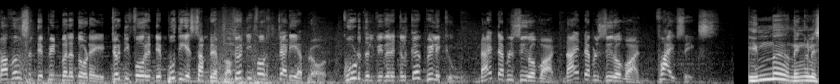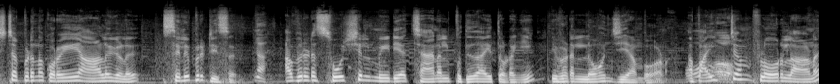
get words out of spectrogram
ഫ്ലവേഴ്സിന്റെ പിൻബലത്തോടെ ട്വന്റി ഫോറിന്റെ പുതിയ സംരംഭം. ട്വന്റി ഫോർ സ്റ്റഡി അബ്രോഡ് കൂടുതൽ വിവരങ്ങൾക്ക് വിളിക്കൂ. Nine double zero one nine double zero one five six ഇന്ന് നിങ്ങൾ ഇഷ്ടപ്പെടുന്ന കുറേ ആളുകൾ സെലിബ്രിറ്റീസ് അവരുടെ സോഷ്യൽ മീഡിയ ചാനൽ പുതിയതായി തുടങ്ങി ഇവിടെ ലോഞ്ച് ചെയ്യാൻ പോവാണ്. അപ്പൊ ഐറ്റം ഫ്ലോറിലാണ്.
